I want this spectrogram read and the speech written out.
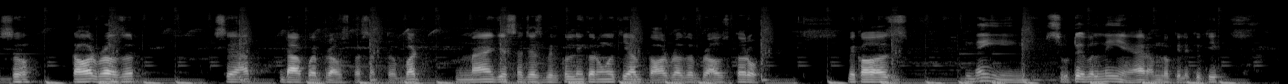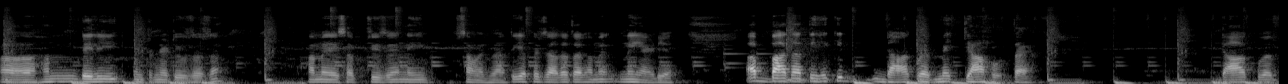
सो टावर ब्राउज़र से आप डार्क वेब ब्राउज़ कर सकते हो। बट मैं ये सजेस्ट बिल्कुल नहीं करूँगा कि आप टावर ब्राउज़र ब्राउज़ करो। बिकॉज़ नहीं सूटेबल नहीं है यार हम लोग के लिए क्योंकि आ, हम डेली इंटरनेट यूज़र्स हैं। हमें ये सब चीज़ें नहीं समझ में आती या फिर ज़्यादातर हमें नहीं आइडिया अब बात आती है कि डार्क वेब में क्या होता है। डार्क वेब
